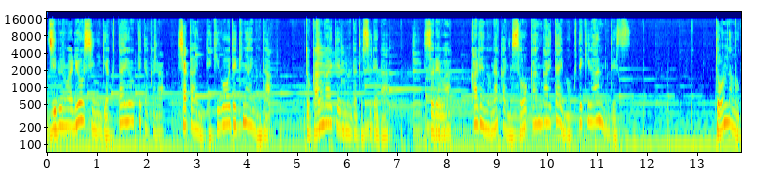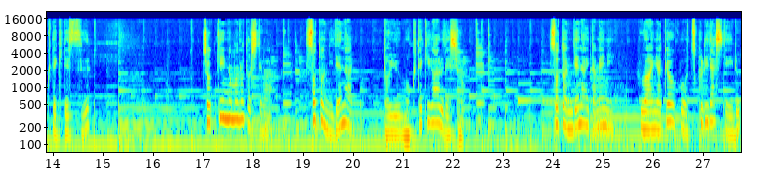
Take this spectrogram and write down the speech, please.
自分は両親に虐待を受けたから社会に適合できないのだと考えているのだとすればそれは彼の中にそう考えたい目的があるのです。どんな目的です？直近のものとしては外に出ないという目的があるでしょう。外に出ないために不安や恐怖を作り出している。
